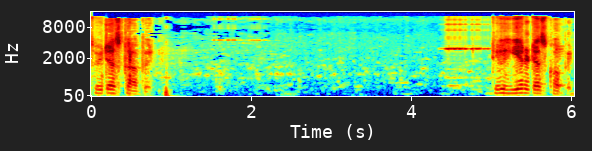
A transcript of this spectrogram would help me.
So it has copied. Till here it has copied.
